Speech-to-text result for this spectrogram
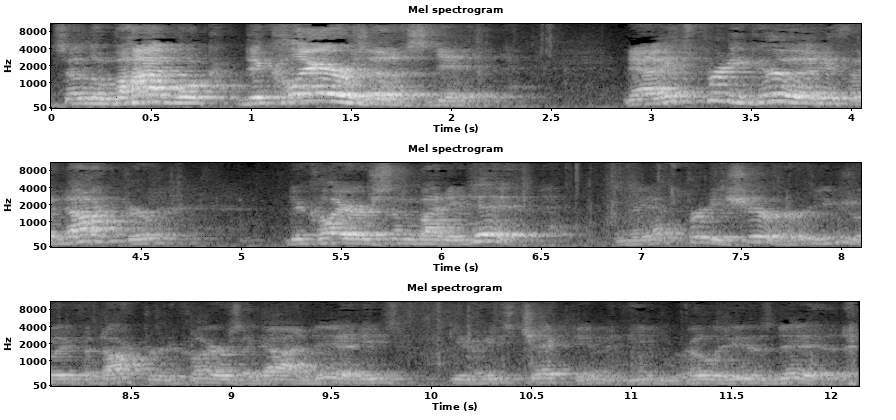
So the Bible declares us dead. Now, it's pretty good if a doctor declares somebody dead. I mean, that's pretty sure. Usually, if a doctor declares a guy dead, he's you know he's checked him and he really is dead.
